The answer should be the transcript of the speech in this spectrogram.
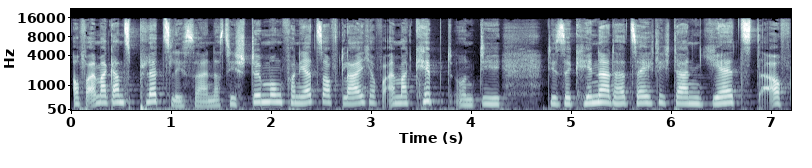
auf einmal ganz plötzlich sein, dass die Stimmung von jetzt auf gleich auf einmal kippt und die, diese Kinder tatsächlich dann jetzt auf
